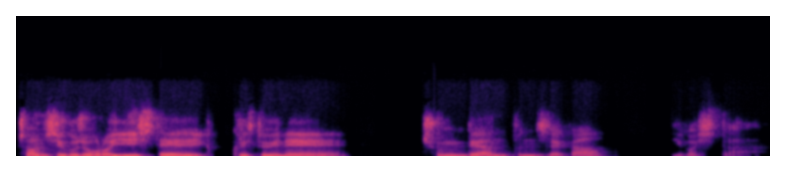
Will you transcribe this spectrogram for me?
전 지구적으로 이 시대의 그리스도인의 중대한 문제가 이것이다.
